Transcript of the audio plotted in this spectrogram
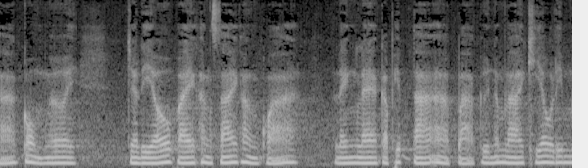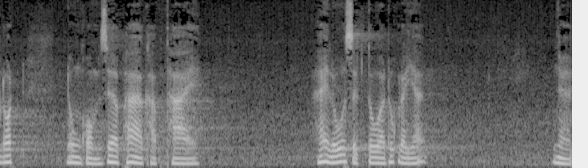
ขาก้มเงย จะเลี้ยวไปข้างซ้ายข้างขวา เล็งแลกระพริบตาอ้าปากคืนน้ำลายเคี้ยวริมรถนุ่งห่มเสื้อผ้าขับถ่าย ให้รู้สึกตัวทุกระยะเนี่ย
